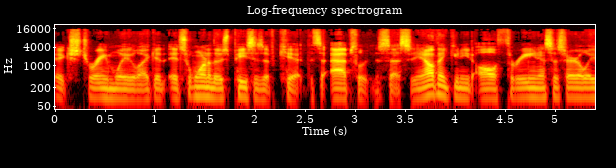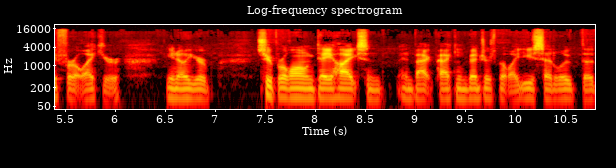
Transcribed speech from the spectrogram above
extremely like it, it's one of those pieces of kit that's an absolute necessity. I don't think you need all three necessarily for like your, you know, your super long day hikes and, and backpacking ventures. But like you said, Luke, the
